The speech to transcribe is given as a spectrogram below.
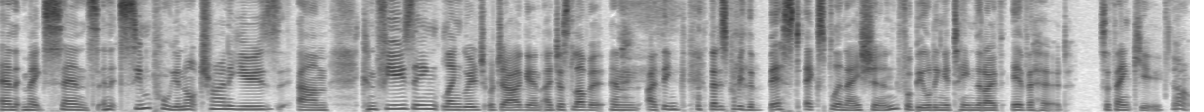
and it makes sense and it's simple. You're not trying to use um, confusing language or jargon. I just love it and i think that is probably the best explanation for building a team that i've ever heard. So thank you. Oh,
